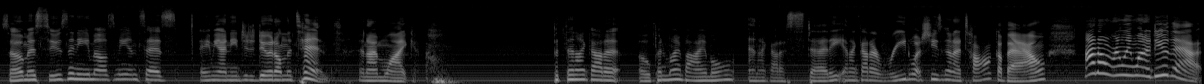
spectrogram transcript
So Miss Susan emails me and says, Amy, I need you to do it on the 10th. And I'm like, but then I got to open my Bible and I got to study and I got to read what she's going to talk about. I don't really want to do that.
